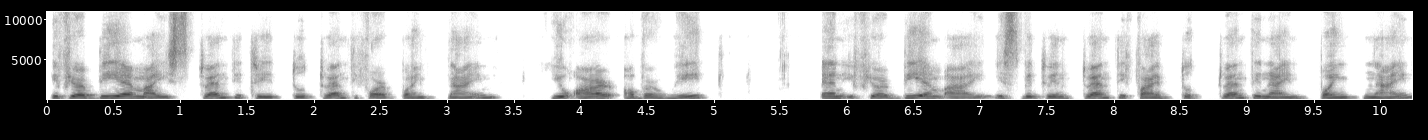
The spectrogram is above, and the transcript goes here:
If your BMI is 23 to 24.9, you are overweight. And if your BMI is between 25 to 29.9,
